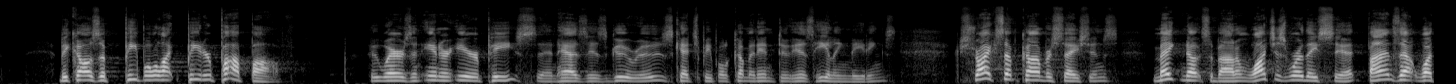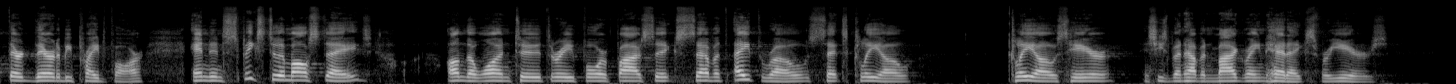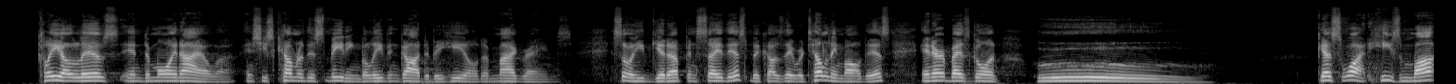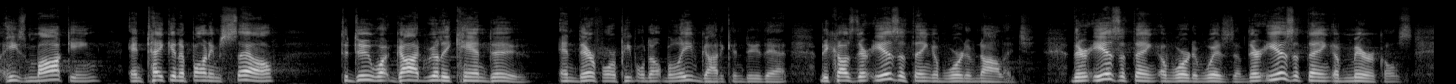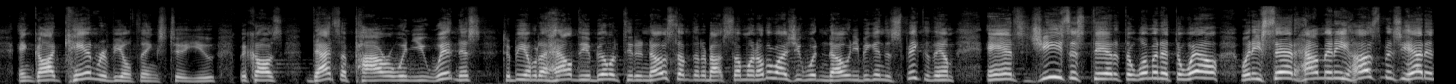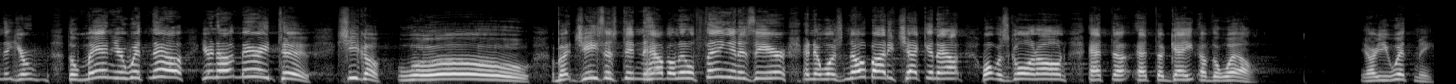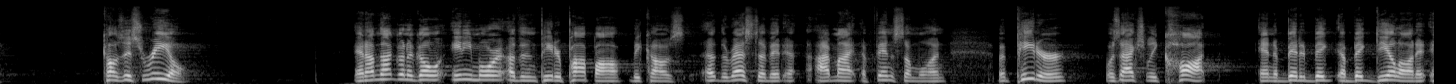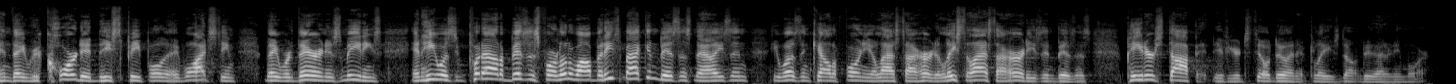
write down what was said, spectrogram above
because of people like Peter Popoff who wears an inner earpiece and has his gurus catch people coming into his healing meetings, strikes up conversations, make notes about them, watches where they sit, finds out what they're there to be prayed for, and then speaks to him off stage on the one, two, three, four, five, six, seventh, eighth row sits Cleo. Cleo's here, and she's been having migraine headaches for years. Cleo lives in Des Moines, Iowa, and she's come to this meeting believing God to be healed of migraines. So he'd get up and say this because they were telling him all this, and everybody's going, Ooh. Guess what? He's, mo- he's mocking and taking upon himself to do what God really can do. And therefore, people don't believe God can do that because there is a thing of word of knowledge. There is a thing of word of wisdom. There is a thing of miracles. And God can reveal things to you because that's a power when you witness to be able to have the ability to know something about someone. Otherwise, you wouldn't know, and you begin to speak to them. And Jesus did at the woman at the well when he said, How many husbands you had, and that you're, the man you're with now, you're not married to. She go, Whoa. But Jesus didn't have a little thing in his ear, and there was nobody checking out what was going on at the, at the gate of the well. Are you with me? Because it's real. And I'm not going to go any more other than Peter Popoff because uh, the rest of it uh, I might offend someone. But Peter was actually caught and a bit a big a big deal on it and they recorded these people they watched him they were there in his meetings and he was put out of business for a little while but he's back in business now he's in he was in california last i heard at least the last i heard he's in business peter stop it if you're still doing it please don't do that anymore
